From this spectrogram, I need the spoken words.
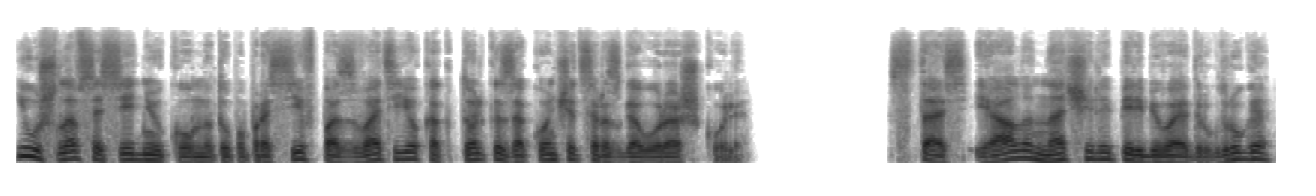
и ушла в соседнюю комнату, попросив позвать ее, как только закончатся разговоры о школе. Стась и Алла начали, перебивая друг друга,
